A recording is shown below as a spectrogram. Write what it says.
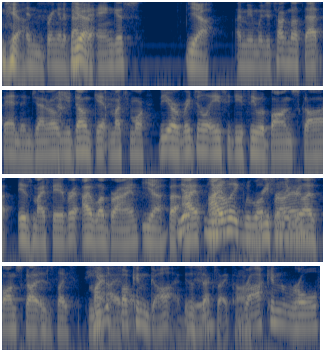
yeah and bringing it back Yeah. to Angus. yeah I mean, when you're talking about that band in general, you don't get much more. The original ACDC with Bon Scott is my favorite. I love Brian, yeah but Yeah, I I know, like recently Brian. realized Bon Scott is like my he's a idol. fucking god He's a sex icon. rock and roll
